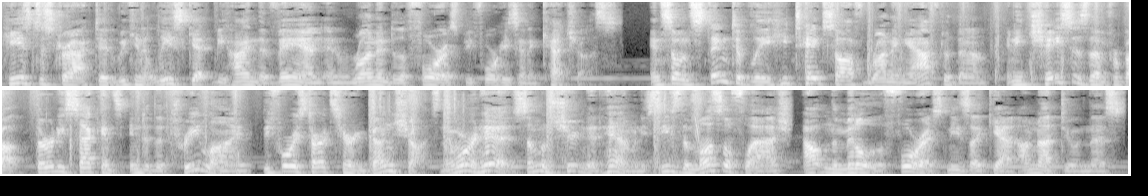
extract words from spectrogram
he's distracted. We can at least get behind the van and run into the forest before he's going to catch us. And so instinctively, he takes off running after them and he chases them for about 30 seconds into the tree line before he starts hearing gunshots. And they weren't his, someone's shooting at him. And he sees the muzzle flash out in the middle of the forest and he's like, Yeah, I'm not doing this.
